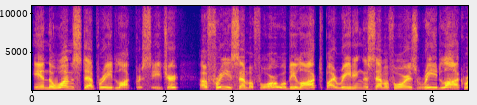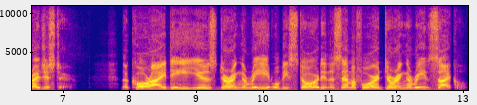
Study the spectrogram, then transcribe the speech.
In the one-step read lock procedure, a free semaphore will be locked by reading the semaphore's read lock register. The core ID used during the read will be stored in the semaphore during the read cycle.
